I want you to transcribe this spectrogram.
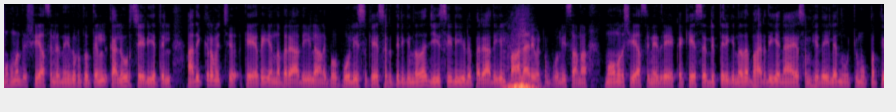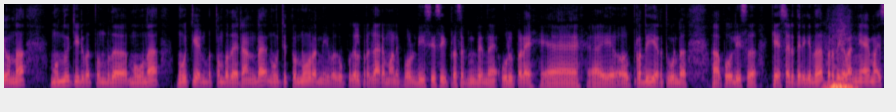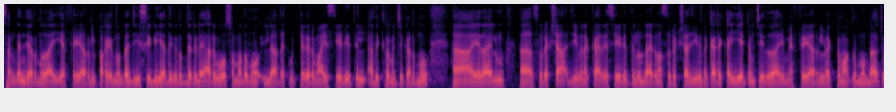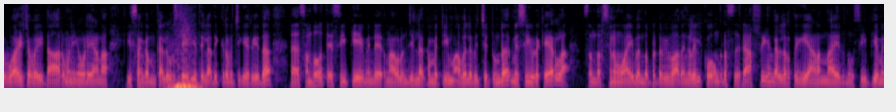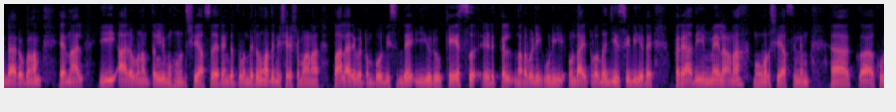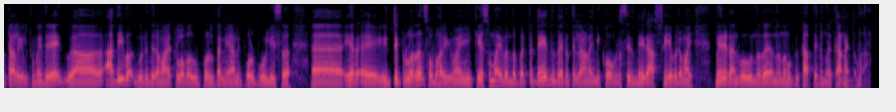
മുഹമ്മദ് ഷിയാസിന്റെ നേതൃത്വത്തിൽ കലൂർ സ്റ്റേഡിയത്തിൽ അതിക്രമിച്ച് കയറി എന്ന പരാതിയിലാണ് ഇപ്പോൾ പോലീസ് കേസെടുത്തിരിക്കുന്നത്. ജി സി ഡിയുടെ പരാതിയിൽ പാലാരിവട്ടം പോലീസാണ് മുഹമ്മദ് ഷിയാസിനെതിരെയൊക്കെ കേസെടുത്തിരിക്കുന്നത്. ഭാരതീയ ന്യായ സംഹിതയിലെ നൂറ്റി മുപ്പത്തി ഒന്ന് മുന്നൂറ്റി ഇരുപത്തൊമ്പത് മൂന്ന് നൂറ്റി എൺപത്തൊമ്പത് രണ്ട് നൂറ്റി തൊണ്ണൂറ് എന്നീ വകുപ്പുകൾ പ്രകാരമാണ് ഇപ്പോൾ ഡി സി സി പ്രസിഡന്റിനെ ഉൾപ്പെടെ പ്രതി ചേർത്തുകൊണ്ട് പോലീസ് കേസെടുത്തിരിക്കുന്നത്. പ്രതികൾ അന്യായമായി സംഘം ചേർന്നതായി എഫ് ഐ ആറിൽ പറയുന്നുണ്ട്. ജി സി ഡി അധികൃതരുടെ അറിവോ സമ്മതമോ ഇല്ലാതെ കുറ്റകരമായി സ്റ്റേഡിയത്തിൽ അതിക്രമിച്ച് കടന്നു. ഏതായാലും സുരക്ഷാ ജീവനക്കാരെ സ്റ്റേഡിയത്തിലുണ്ടായിരുന്ന സുരക്ഷാ ജീവനക്കാരെ കയ്യേറ്റം ചെയ്തതായും എഫ് ഐ ആറിൽ വ്യക്തമാക്കുന്നുണ്ട്. ചൊവ്വാഴ്ച വൈകിട്ട് ആറ് മണിയോടെയാണ് ഈ സംഘം കലൂർ സ്റ്റേഡിയത്തിൽ അതിക്രമിച്ച് കയറിയത്. സംഭവത്തെ സി പി ഐ എമ്മിന്റെ എറണാകുളം ജില്ലാ കമ്മിറ്റിയും അപലപിച്ചിട്ടുണ്ട് മെസ്സിയുടെ കേരള സന്ദർശനവുമായി ബന്ധപ്പെട്ട വിവാദങ്ങളിൽ കോൺഗ്രസ് രാഷ്ട്രീയം കലർത്തുകയാണെന്നായിരുന്നു സി പി എമ്മിന്റെ ആരോപണം. എന്നാൽ ഈ ആരോപണം തള്ളി മുഹമ്മദ് ഷിയാസ് രംഗത്ത് വന്നിരുന്നു. അതിനുശേഷമാണ് പാലാരിവട്ടം പോലീസിന്റെ ഈ ഒരു കേസ് എടുക്കൽ നടപടി കൂടി ഉണ്ടായിട്ടുള്ളത്. ജി സി ഡിയുടെ പരാതിയിന്മേലാണ് മുഹമ്മദ് ഷിയാസിനും കൂട്ടാളികൾക്കുമെതിരെ അതീവ ഗുരുതരമായിട്ടുള്ള വകുപ്പുകൾ തന്നെയാണ് ഇപ്പോൾ പോലീസ് ഇട്ടിട്ടുള്ളത്. സ്വാഭാവികമായി ഈ കേസുമായി ബന്ധപ്പെട്ടിട്ട് ഏത് തരത്തിലാണ് ഇനി കോൺഗ്രസ് ഇതിനെ രാഷ്ട്രീയപരമായി നേരിടാൻ പോകുന്നത് എന്ന് നമുക്ക് കാത്തിരുന്ന് കാണേണ്ടതാണ്.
